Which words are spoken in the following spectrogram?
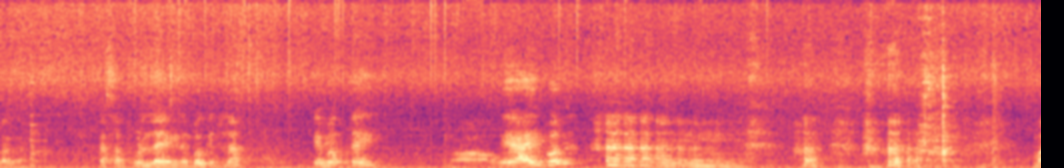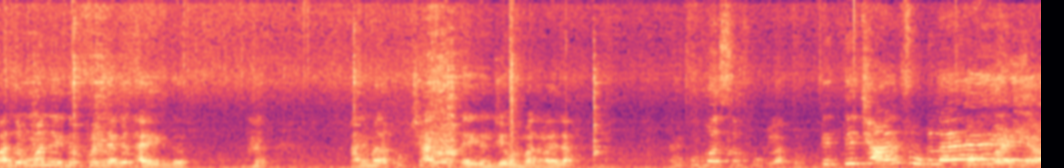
बघा. कसा फुलला एकदा. बघितला? हे बघ ताई. ए आई बघ. माझं मन एकदम फुलल्यागत आहे एकदम. आणि मला खूप छान वाटतं एकदम जेवण बनवायला. आणि खूप मस्त फुगला तो. किती छान खूप फुगलाय बढिया.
